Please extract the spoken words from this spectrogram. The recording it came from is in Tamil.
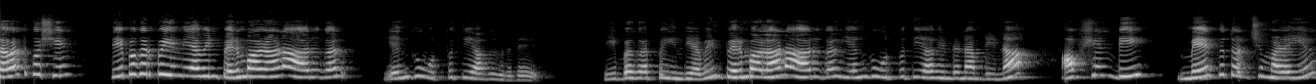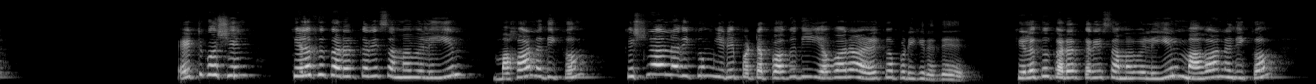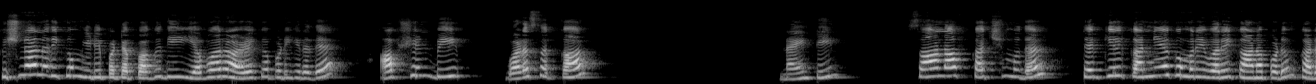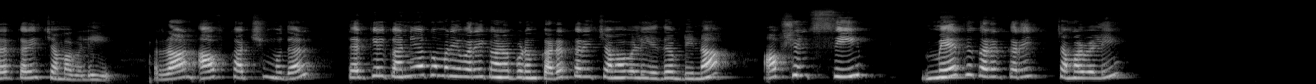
Seventh question தீபகற்ப இந்தியாவின் பெரும்பாலான ஆறுகள் எங்கு உற்பத்தியாகுகிறது? தீபகற்ப இந்தியாவின் பெரும்பாலான ஆறுகள் எங்கு உற்பத்தியாகின்றன அப்படின்னா ஆப்ஷன் டி மேற்கு தொடர்ச்சி மலையில். எய்த் கொஷின் கிழக்கு கடற்கரை சமவெளியில் மகாநதிக்கும் கிருஷ்ணா நதிக்கும் இடைப்பட்ட பகுதி எவ்வாறு அழைக்கப்படுகிறது? கிழக்கு கடற்கரை சமவெளியில் மகாநதிக்கும் கிருஷ்ணா நதிக்கும் இடைப்பட்ட பகுதி எவ்வாறு அழைக்கப்படுகிறது? ஆப்ஷன் பி வடசர்க்கார் நைன்டீன் சான் ஆஃப் கட்ச் முதல் தெற்கில் கன்னியாகுமரி வரை காணப்படும் கடற்கரை சமவெளி. ரான் ஆஃப் கட்ச் முதல் தெற்கில் கன்னியாகுமரி வரை காணப்படும் கடற்கரை சமவெளி எது அப்படின்னா ஆப்ஷன் சி மேற்கு கடற்கரை சமவெளி.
